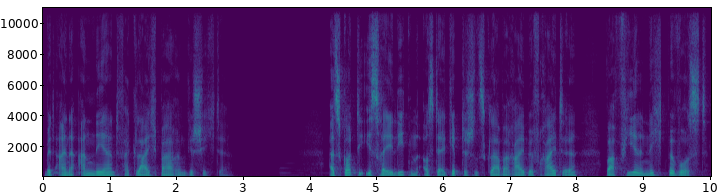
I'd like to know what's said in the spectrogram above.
mit einer annähernd vergleichbaren Geschichte. Als Gott die Israeliten aus der ägyptischen Sklaverei befreite, war vielen nicht bewusst,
